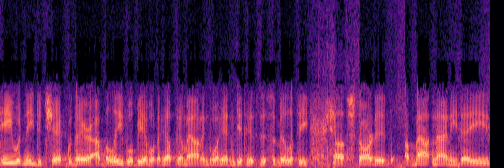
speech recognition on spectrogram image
He would need to check with there. I believe we'll be able to help him out and go ahead and get his disability uh, started about 90 days,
